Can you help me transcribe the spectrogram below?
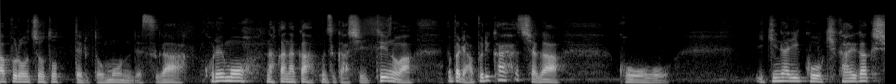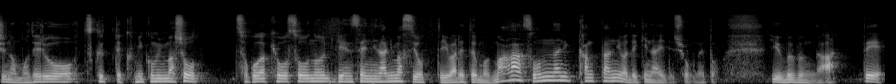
アプローチを取ってると思うんですがこれもなかなか難しいっていうのはやっぱりアプリ開発者がこういきなりこう機械学習のモデルを作って組み込みましょうそこが競争の源泉になりますよって言われてもまあそんなに簡単にはできないでしょうねという部分があって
